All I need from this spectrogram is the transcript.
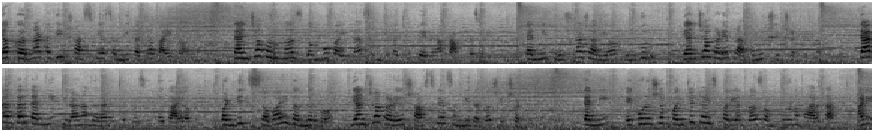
या कर्नाटकी शास्त्रीय संगीताच्या गायिका होत्या. त्यांच्याकडूनच गंगूबाईंना संगीताची प्रेरणा प्राप्त झाली. त्यांनी कृष्णाचार्य कुलगुरू यांच्याकडे प्राथमिक शिक्षण घेतलं. त्यानंतर त्यांनी किराणा घराण्याचे प्रसिद्ध गायक पंडित सवाई गंधर्व यांच्याकडे शास्त्रीय संगीताचं शिक्षण घेतलं. त्यांनी एकोणीसशे पंचेचाळीस पर्यंत संपूर्ण भारतात आणि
